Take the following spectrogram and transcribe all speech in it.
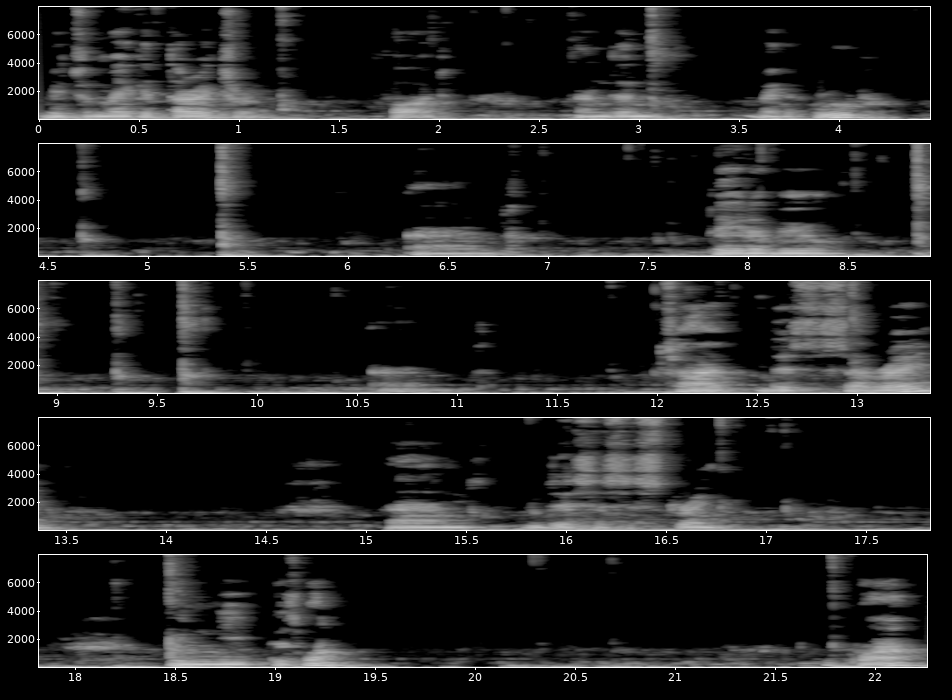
need to make a directory for it and then make a group and data view and type this is array and this is a string. We need this one require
